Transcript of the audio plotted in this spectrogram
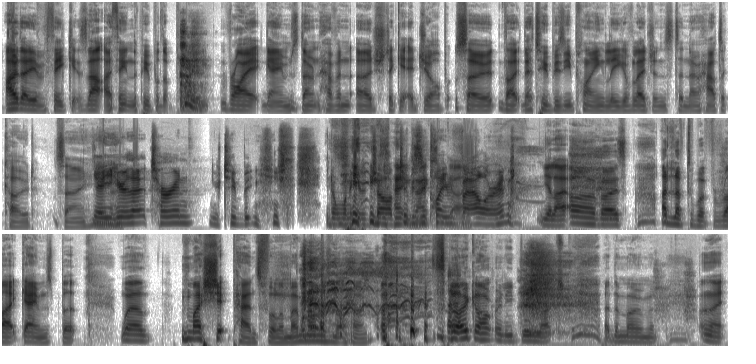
I don't even think it's that. I think the people that play Riot games don't have an urge to get a job, so like they're too busy playing League of Legends to know how to code. So Yeah, you know. hear that, Turin? You're too big. you don't want to get a job. Too busy Exactly, playing guys. Valorant. You're like, oh, guys, I'd love to work for Riot Games, but well, my shit pan's full and my mum's not home, so I can't really do much at the moment. And like,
